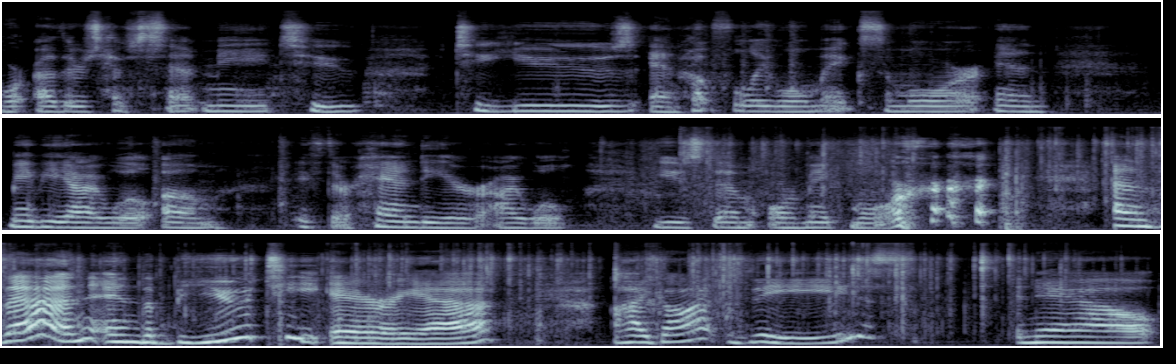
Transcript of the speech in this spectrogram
or others have sent me to to use, and hopefully we'll make some more, and maybe I will, um, if they're handier, I will use them or make more. and then in the beauty area, I got these. Now,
